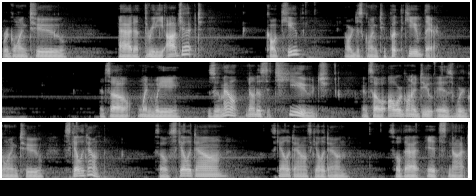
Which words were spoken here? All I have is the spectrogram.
we're going to add a 3D object called cube, and we're just going to put the cube there. And so when we zoom out, notice it's huge. And so all we're going to do is we're going to scale it down. So scale it down, scale it down, scale it down, so that it's not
